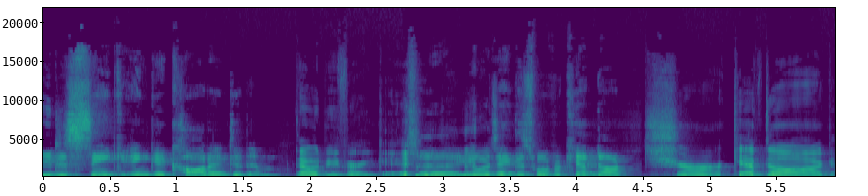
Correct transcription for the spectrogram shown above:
You just sink and get caught into them. That would be very good. Uh, you want to take this one for Kev Dog? Sure. Kev Dog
